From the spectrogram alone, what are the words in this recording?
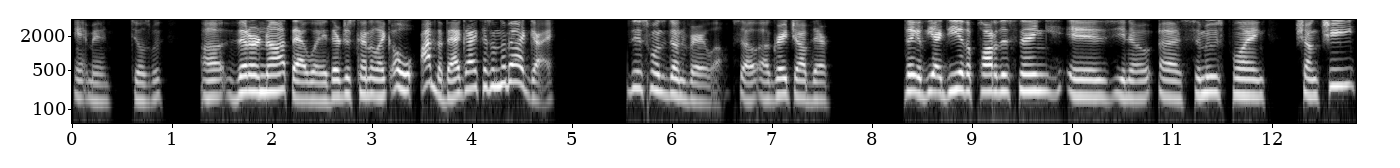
Ant Man deals with, uh, that are not that way. They're just kind of like, oh, I'm the bad guy because I'm the bad guy. This one's done very well. So, uh, great job there. The, the idea, the plot of this thing is, you know, uh, Simu's playing Shang-Chi.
